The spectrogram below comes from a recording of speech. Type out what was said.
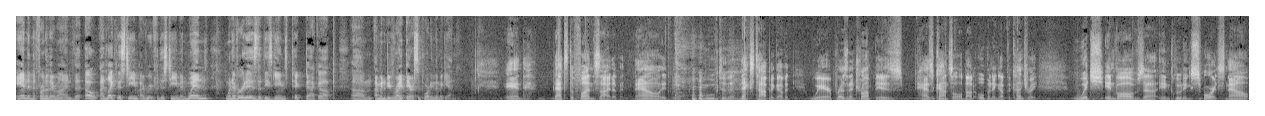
and in the front of their mind that, oh, I like this team, I root for this team, and when, whenever it is that these games pick back up, um, I'm going to be right there supporting them again. And that's the fun side of it. Now it move to the next topic of it, where President Trump is has a council about opening up the country, which involves uh, including sports. Now,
